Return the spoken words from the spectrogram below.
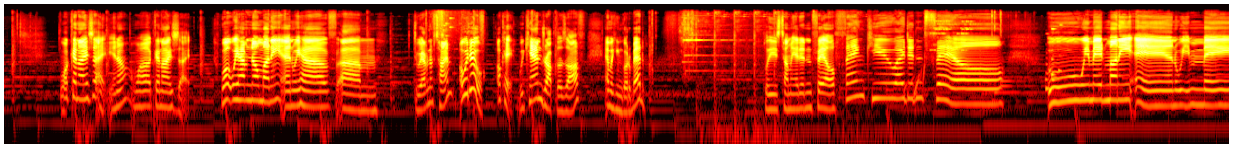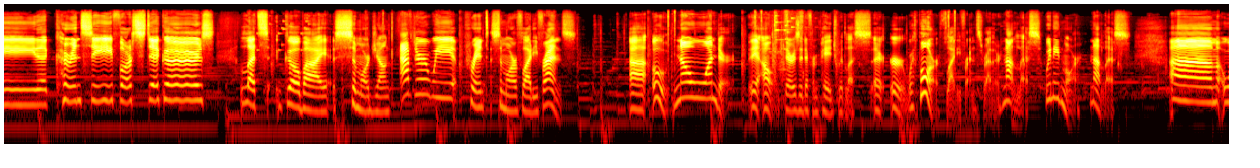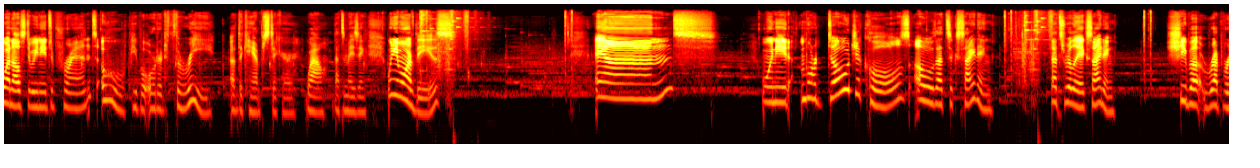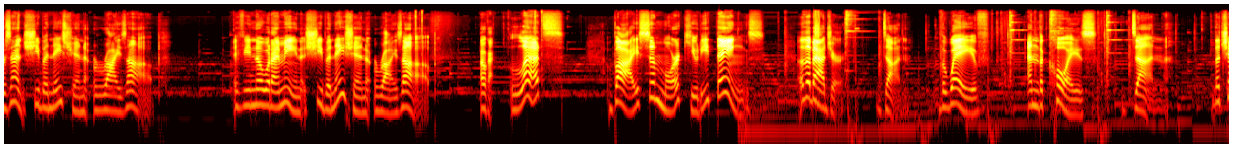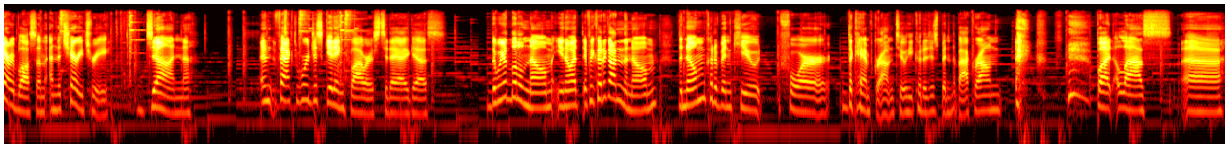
what can I say, you know? What can I say? Well, we have no money and we have, um, do we have enough time? Oh, we do. Okay, we can drop those off and we can go to bed. Please tell me I didn't fail. Thank you, I didn't fail. Ooh, we made money and we made a currency for stickers let's go buy some more junk after we print some more flighty friends. Uh, oh, no wonder. yeah. Oh, there is a different page with less, er, er, with more flighty friends, rather. Not less. We need more, not less. Um, what else do we need to print? Oh, people ordered three of the camp sticker. Wow, that's amazing. We need more of these. And we need more dojicles. Oh, that's exciting. That's really exciting. Shiba represent Shiba Nation rise up. If you know what I mean, Shiba Nation rise up. Okay, let's buy some more cutie things. The badger, done. The wave and the kois, done. The cherry blossom and the cherry tree, done. In fact, we're just getting flowers today, I guess. The weird little gnome, you know what? If we could have gotten the gnome, the gnome could have been cute for the campground too. He could have just been in the background. but alas, uh,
